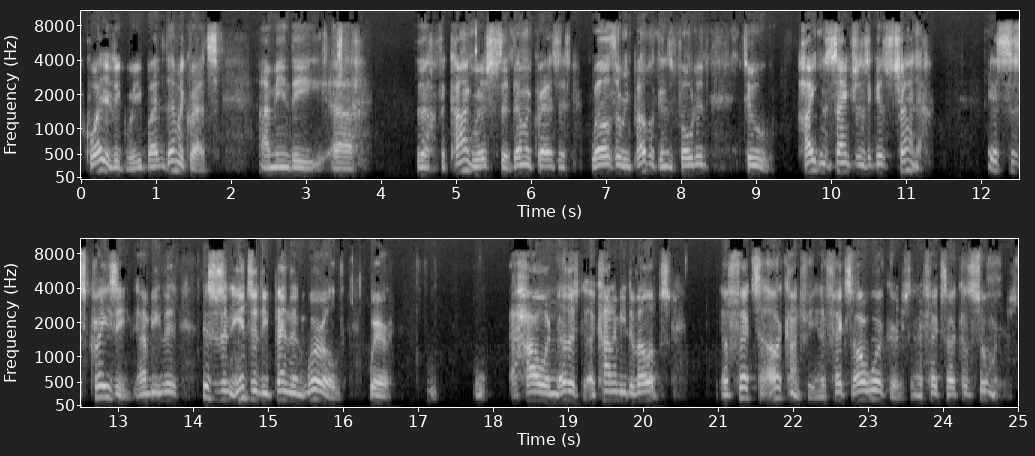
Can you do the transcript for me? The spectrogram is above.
quite a degree, by the Democrats. I mean, the uh, the, the Congress, the Democrats as well as the Republicans, voted to heighten sanctions against China. It's just crazy. I mean, this is an interdependent world where how another economy develops affects our country and affects our workers and affects our consumers.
